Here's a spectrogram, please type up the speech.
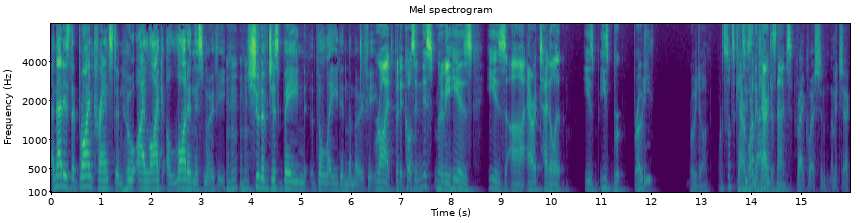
and that is that Bryan Cranston, who I like a lot in this movie, Mm-hmm, should have just been the lead in the movie. Right, but of course, in this movie, he is he is uh. He's he's Br- Brody. What are we doing? What's what's, char- his what are the name? characters' names? Great question. Let me check.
